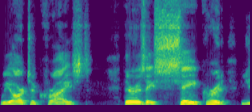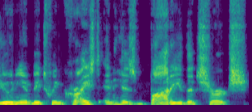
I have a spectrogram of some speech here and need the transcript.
we are to Christ. There is a sacred union between Christ and his body, the church,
